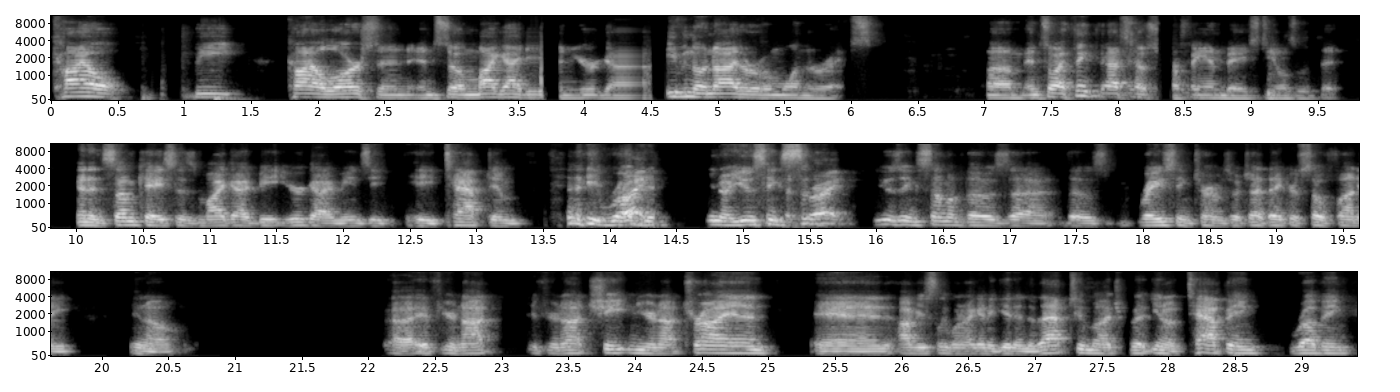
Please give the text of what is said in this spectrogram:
Kyle beat Kyle Larson. And so my guy did and your guy, even though neither of them won the race. Um, and so I think that's how our fan base deals with it. And in some cases, my guy beat your guy means he he tapped him, he rubbed right. it, you know, using some, right. using some of those uh, those racing terms, which I think are so funny you know, uh, if you're not if you're not cheating, you're not trying. And obviously, we're not going to get into that too much. But you know, tapping, rubbing.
